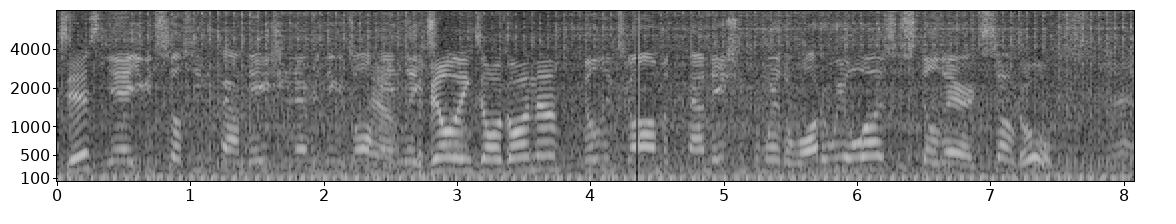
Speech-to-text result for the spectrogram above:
And it still Really? exists? Yeah, you can still see the foundation and everything. It's all Yeah. hand laid. The building's all gone now? The building's gone, but the foundation from where the water wheel was is still there. It's so Cool. Yeah.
